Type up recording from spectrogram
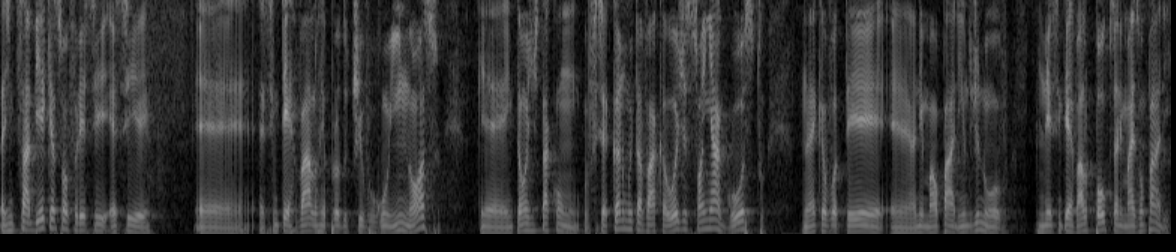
A gente sabia que ia sofrer esse, esse, é, esse intervalo reprodutivo ruim nosso. É, então a gente está com secando muita vaca hoje só em agosto, né, que eu vou ter é, animal parindo de novo. Nesse intervalo poucos animais vão parir.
